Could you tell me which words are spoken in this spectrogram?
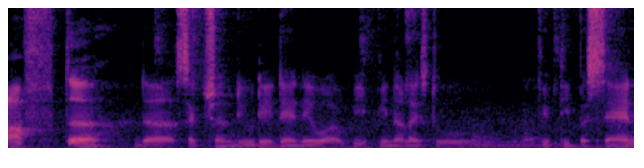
after the section due date then they will be penalized to 50%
